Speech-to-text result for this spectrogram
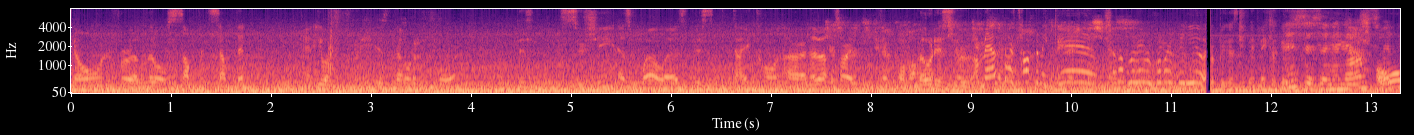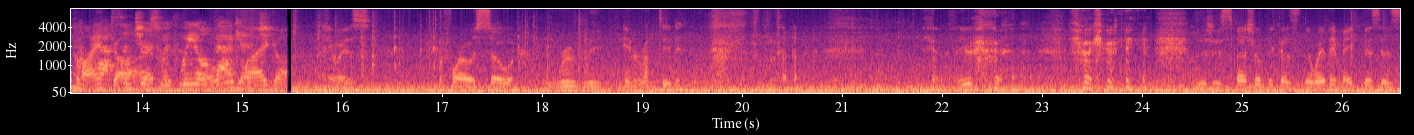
known for a little something something. And Iwakuni is known for this sushi as well as this daikon, uh, or another, sorry, lotus root. Oh man, I'm talking again. Shut up, let me record my video. Because they make like a This is an announcement Oh for my passengers god. with wheeled oh baggage. Oh my god. Anyways, before I was so rudely interrupted. this is special because the way they make this is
